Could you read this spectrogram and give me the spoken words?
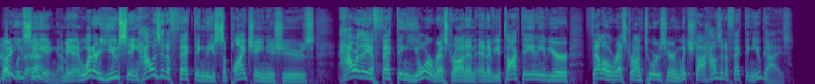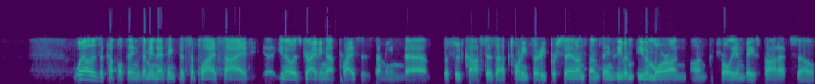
what are you seeing? I mean, what are you seeing? How is it affecting these supply chain issues? How are they affecting your restaurant? And, and have you talked to any of your fellow restaurateurs here in Wichita? How's it affecting you guys? Well, there's a couple things. I mean, I think the supply side, uh, you know, is driving up prices. I mean, uh, the food cost is up 20, 30 percent on some things, even even more on on petroleum based products. So,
